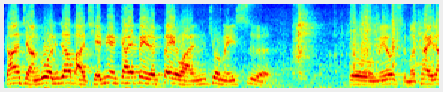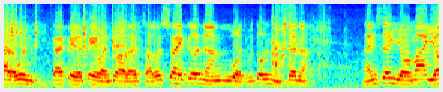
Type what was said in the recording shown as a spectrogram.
刚刚讲过，你只要把前面该背的背完就没事了，就没有什么太大的问题。该背的背完就好了。找个帅哥男舞哦，怎么都是女生啊？男生有吗？有，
